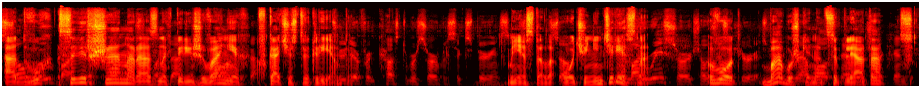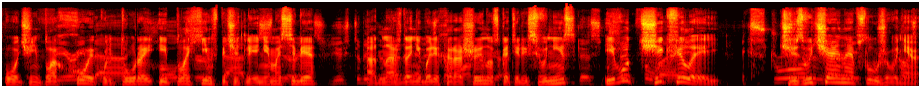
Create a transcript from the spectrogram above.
о двух совершенно разных переживаниях в качестве клиента. Мне стало очень интересно. Вот, бабушкины цыплята с очень плохой культурой и плохим впечатлением о себе. Однажды они были хороши, но скатились вниз. И вот Чик-филей. Чрезвычайное обслуживание,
